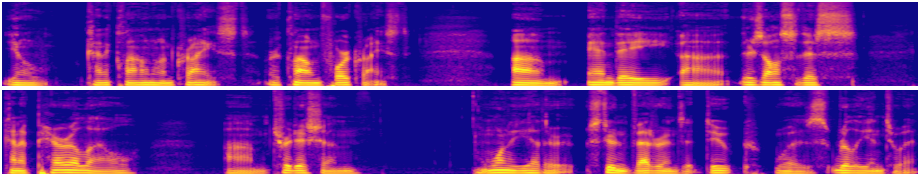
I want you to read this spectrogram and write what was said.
you know kind of clown on Christ or clown for Christ, um, and they uh, there's also this kind of parallel um, tradition. One of the other student veterans at Duke was really into it.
